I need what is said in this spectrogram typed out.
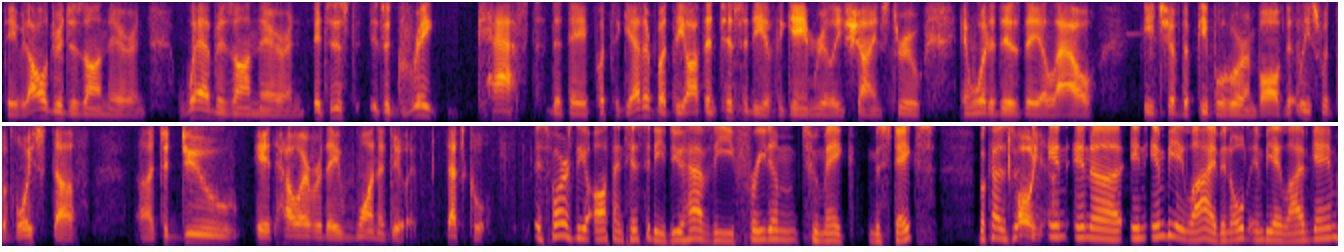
David Aldridge is on there, and Webb is on there, and it's just it's a great cast that they put together. But the authenticity of the game really shines through in what it is they allow each of the people who are involved, at least with the voice stuff, uh, to do it however they want to do it. That's cool. As far as the authenticity, do you have the freedom to make mistakes? Because Oh, yeah. in in uh, in NBA Live, an old NBA Live game,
